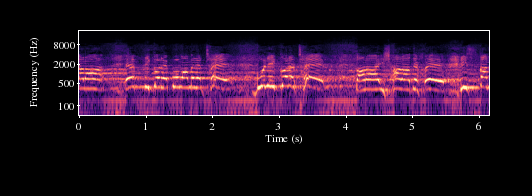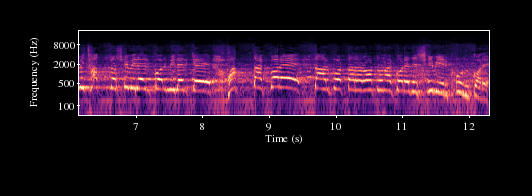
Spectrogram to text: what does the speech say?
যারা এমনি করে বোমা মেরেছে, গুলি করেছে, তারাই সারা দেশে ইসলামী ছাত্র শিবিরের কর্মীদেরকে হত্যা করে, তারপর তারা রটনা করে যে শিবির খুন করে।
